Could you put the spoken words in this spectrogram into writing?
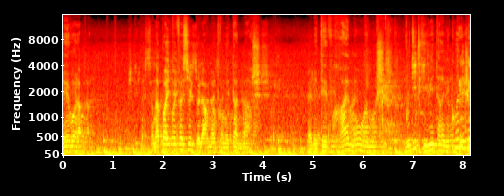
Et voilà. Ça n'a pas été facile de la remettre en état de marche. Elle était vraiment amochée. Vous dites qu'il lui est arrivé quoi déjà?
